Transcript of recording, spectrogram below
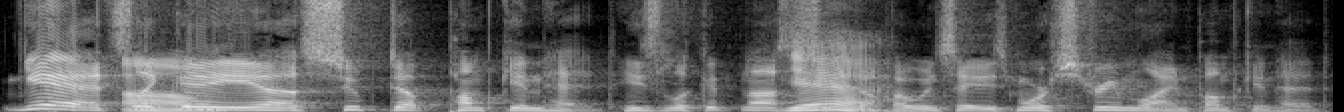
Yeah, it's like Um, a uh, souped up Pumpkinhead. He's looking not Yeah. souped up. I wouldn't say he's more streamlined Pumpkinhead.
